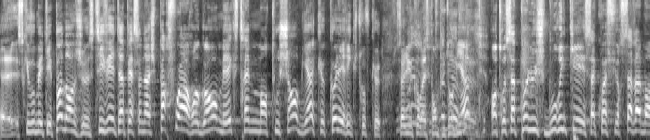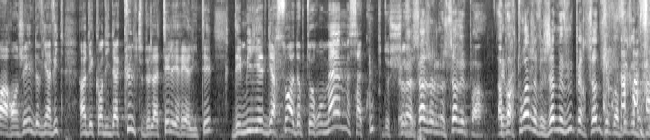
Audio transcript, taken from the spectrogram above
euh, ce que vous mettez pas dans le jeu. Stevie est un personnage parfois arrogant, mais extrêmement touchant, bien que colérique. Je trouve que ça lui correspond très plutôt bien. Entre sa peluche bourriquée et sa coiffure savamment arrangée, il devient vite un des candidats cultes de la télé-réalité. Des milliers de garçons adopteront même sa coupe de Eh cheveux. ben, ça, je ne le savais pas. À part toi, j'avais jamais vu personne se coiffer comme ça.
